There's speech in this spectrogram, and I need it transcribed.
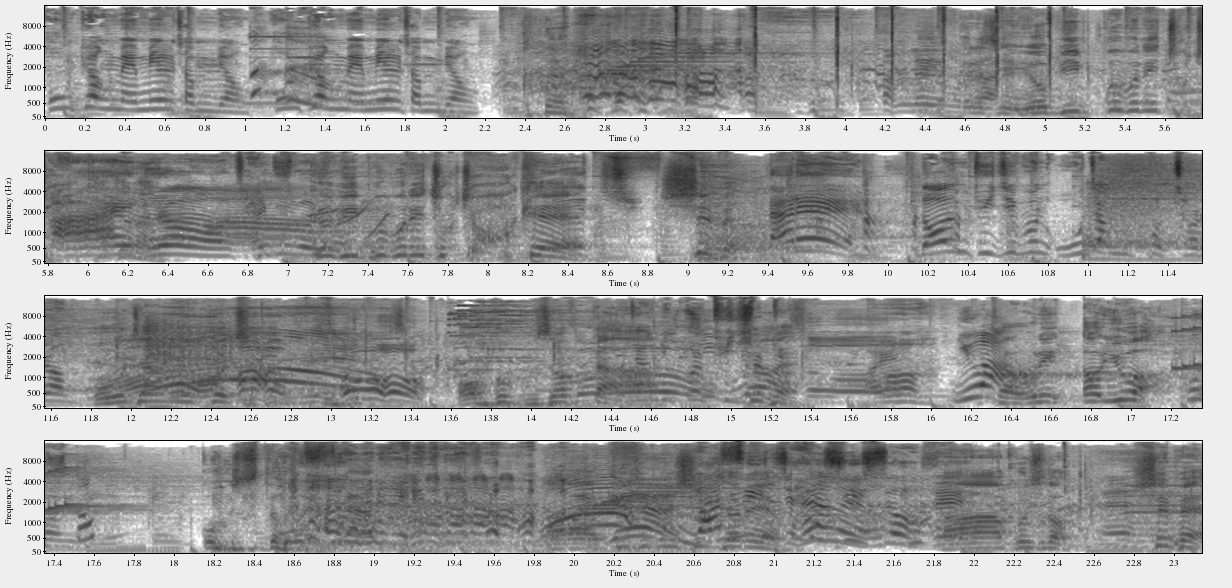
홍평 메밀 전병. 홍평 메밀 전병. 그렇지. 요 밑부분이 아이 촉촉하잖아. 그럼 잘 그 뒤집어. 밑부분이 촉촉해. 그렇지. 실패. 나래 넌 뒤집은 오장육포처럼. 오장육포처럼. 어, 무섭다. 오장육포 뒤집어. 실패. 유아. 자, 우리 어 유아. 고스톱? 고스톱. 아, 뒤집은 할수 신선해요. 있지 할수 있어. 네. 아, 고스톱. 실패.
